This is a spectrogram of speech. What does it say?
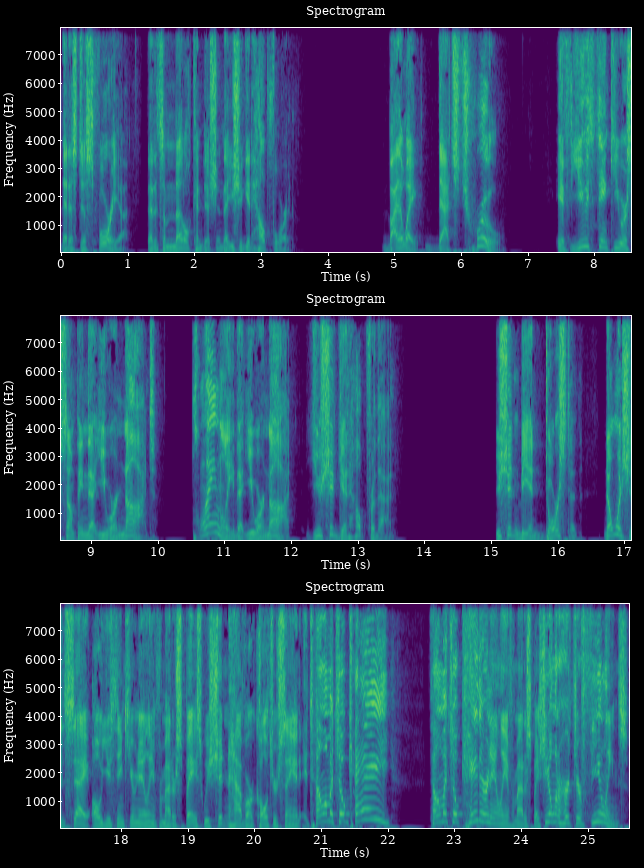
that it's dysphoria, that it's a mental condition, that you should get help for it. By the way, that's true. If you think you are something that you are not, plainly that you are not, you should get help for that. You shouldn't be endorsed it. No one should say, oh, you think you're an alien from outer space. We shouldn't have our culture saying, tell them it's okay. Tell them it's okay they're an alien from outer space. You don't want to hurt their feelings.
